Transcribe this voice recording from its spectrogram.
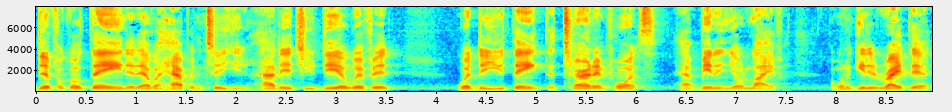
difficult thing that ever happened to you? How did you deal with it? What do you think the turning points have been in your life? I want to get it right there.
